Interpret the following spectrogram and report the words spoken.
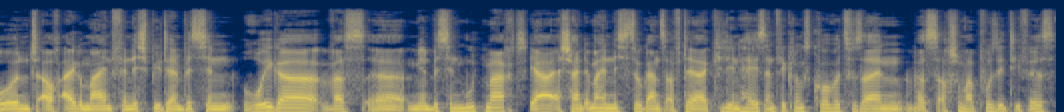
Und auch allgemein, finde ich, spielt er ein bisschen ruhiger, was äh, mir ein bisschen Mut macht. Ja, er scheint immerhin nicht so ganz auf der Killian Hayes Entwicklungskurve zu sein, was auch schon mal positiv ist.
